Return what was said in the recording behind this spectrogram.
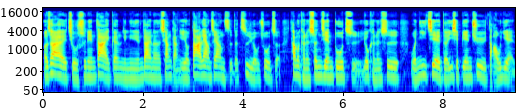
而在九十年代跟零零年代呢，香港也有大量这样子的自由作者，他们可能身兼多职，有可能是文艺界的一些编剧、导演、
